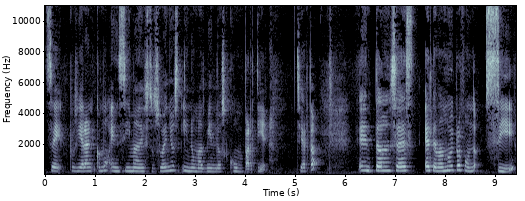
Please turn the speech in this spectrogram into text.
se pusieran como encima de estos sueños y no más bien los compartieran? ¿Cierto? Entonces, el tema es muy profundo, sí.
